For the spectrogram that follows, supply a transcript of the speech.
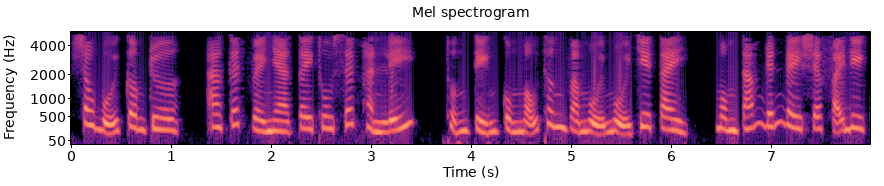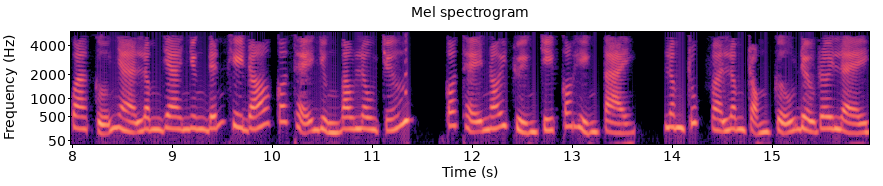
sau buổi cơm trưa, A Kết về nhà Tây thu xếp hành lý, thuận tiện cùng mẫu thân và muội muội chia tay, mùng 8 đến đây sẽ phải đi qua cửa nhà Lâm gia nhưng đến khi đó có thể dừng bao lâu chứ, có thể nói chuyện chỉ có hiện tại, Lâm Trúc và Lâm Trọng Cửu đều rơi lệ,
